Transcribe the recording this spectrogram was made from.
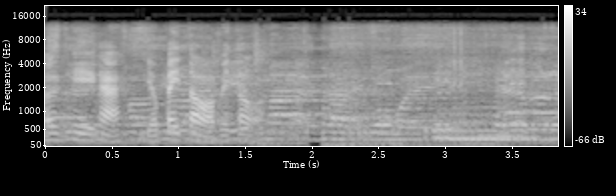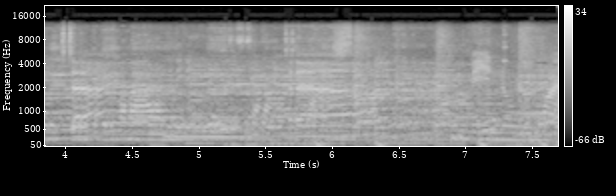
โอเคค่ะ เดี๋ยวไปต่อไปต่อจ้าเมนูใหม่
